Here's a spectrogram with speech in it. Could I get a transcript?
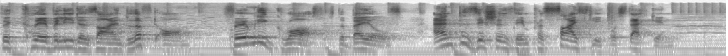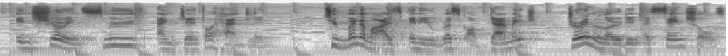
The cleverly designed lift arm firmly grasps the bales and positions them precisely for stacking, ensuring smooth and gentle handling to minimize any risk of damage during loading essentials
